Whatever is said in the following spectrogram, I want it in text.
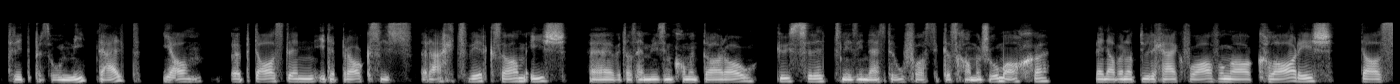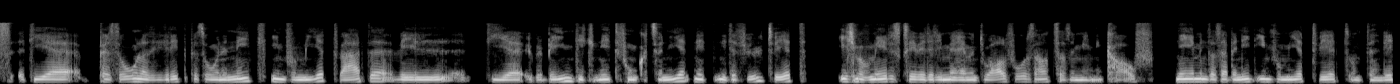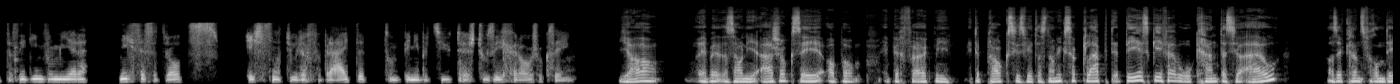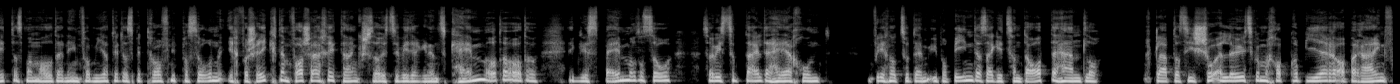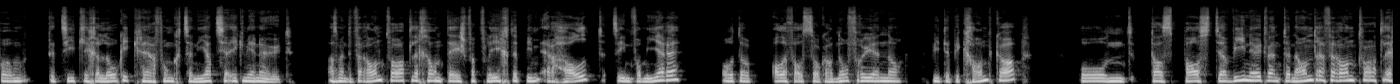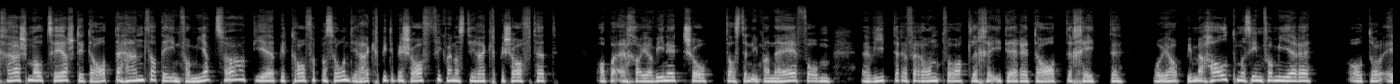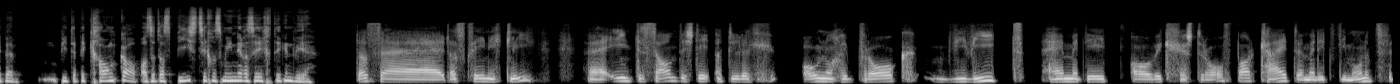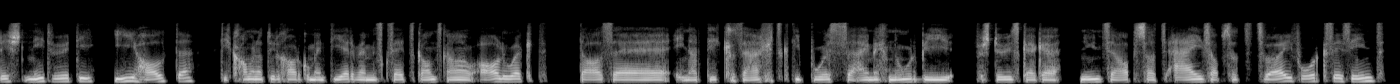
dritten Person mitteilt. Ja, ob das denn in der Praxis rechtswirksam ist, äh, das haben wir in unserem Kommentar auch geäussert. Wir sind echt der Auffassung, das kann man schon machen. Wenn aber natürlich eigentlich von Anfang an klar ist, dass die Personen, die Drittpersonen nicht informiert werden, weil die Überbindung nicht funktioniert, nicht, nicht erfüllt wird, ist man von mir aus gesehen wieder im Eventualvorsatz, also in Kauf nehmen, dass eben nicht informiert wird und dann wird das nicht informieren. Nichtsdestotrotz ist es natürlich verbreitet und bin überzeugt, hast du sicher auch schon gesehen. Ja, eben, das habe ich auch schon gesehen, aber ich frage mich, in der Praxis wird das noch nicht so gelebt. Der DSGVO kennt das ja auch. Also ich kenne es vor allem dort, dass man mal dann informiert wird als betroffene Person. Ich verschrecke dann fast ein bisschen, denkst so ist es wieder irgendein Scam, oder? Oder irgendwie Spam oder so, so wie es zum Teil daherkommt. Und vielleicht noch zu dem Überbinden, sage ich jetzt an Datenhändler. Ich glaube, das ist schon eine Lösung, die man kann probieren kann, aber rein von der zeitlichen Logik her funktioniert es ja irgendwie nicht. Also wenn der Verantwortliche und der ist verpflichtet, beim Erhalt zu informieren oder allenfalls sogar noch früher noch bei der Bekanntgabe. Und das passt ja wie nicht, wenn du einen anderen Verantwortlichen hast, mal zuerst den Datenhändler, der informiert zwar die betroffene Person direkt bei der Beschaffung, wenn er es direkt beschafft hat, aber er kann ja wie nicht schon das dann übernehmen vom äh, weiteren Verantwortlichen in dieser Datenkette, wo ja beim Erhalt muss informieren oder eben bei der Bekanntgabe. Also das beißt sich aus meiner Sicht irgendwie. Das, äh, das sehe ich gleich. Äh, interessant ist dort natürlich auch noch die Frage, wie weit haben wir dort auch wirklich eine Strafbarkeit, wenn man jetzt die Monatsfrist nicht würde einhalten. Die kann man natürlich argumentieren, wenn man das Gesetz ganz genau anschaut, dass äh, in Artikel 60 die Bussen eigentlich nur bei Verstößen gegen 19 Absatz 1, Absatz 2 vorgesehen sind,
